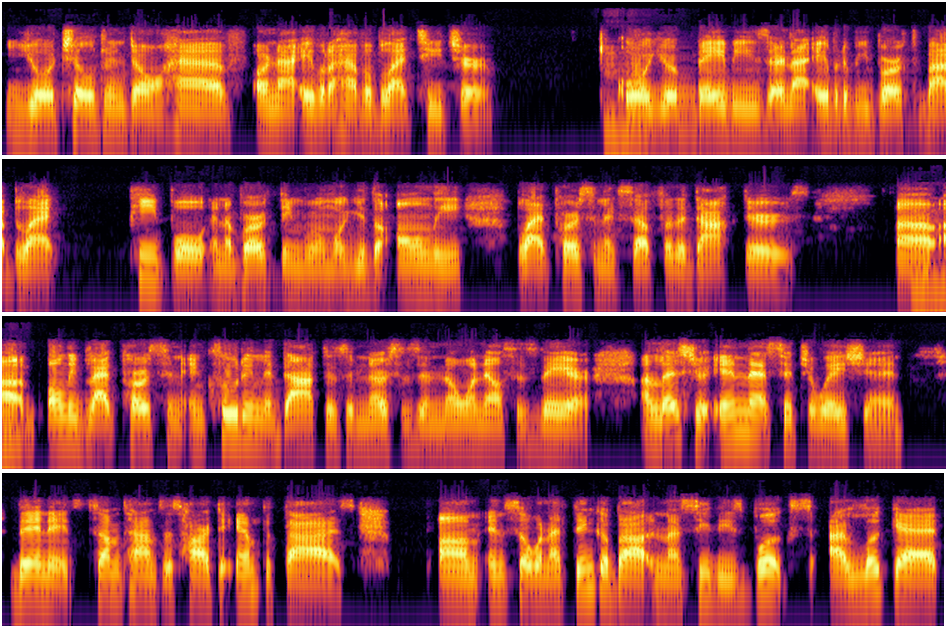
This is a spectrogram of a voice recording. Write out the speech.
your children don't have, are not able to have a black teacher, mm-hmm. or your babies are not able to be birthed by black people in a birthing room, or you're the only black person except for the doctors. Uh, mm-hmm. uh, only black person, including the doctors and nurses, and no one else is there. Unless you're in that situation, then it sometimes it's hard to empathize. Um, and so when I think about and I see these books, I look at,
